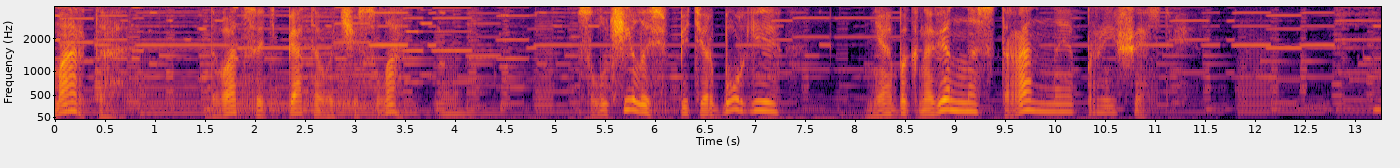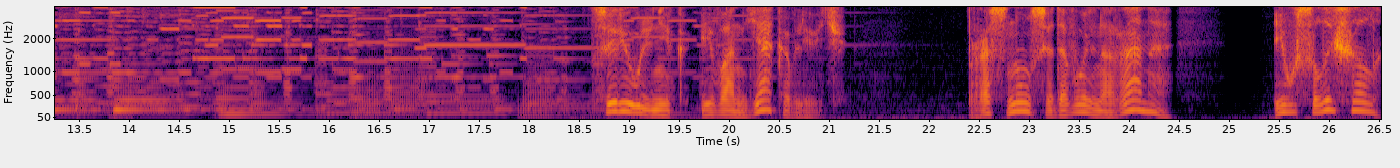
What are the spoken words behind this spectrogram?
Марта 25 числа случилось в Петербурге необыкновенно странное происшествие. Цирюльник Иван Яковлевич проснулся довольно рано и услышал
